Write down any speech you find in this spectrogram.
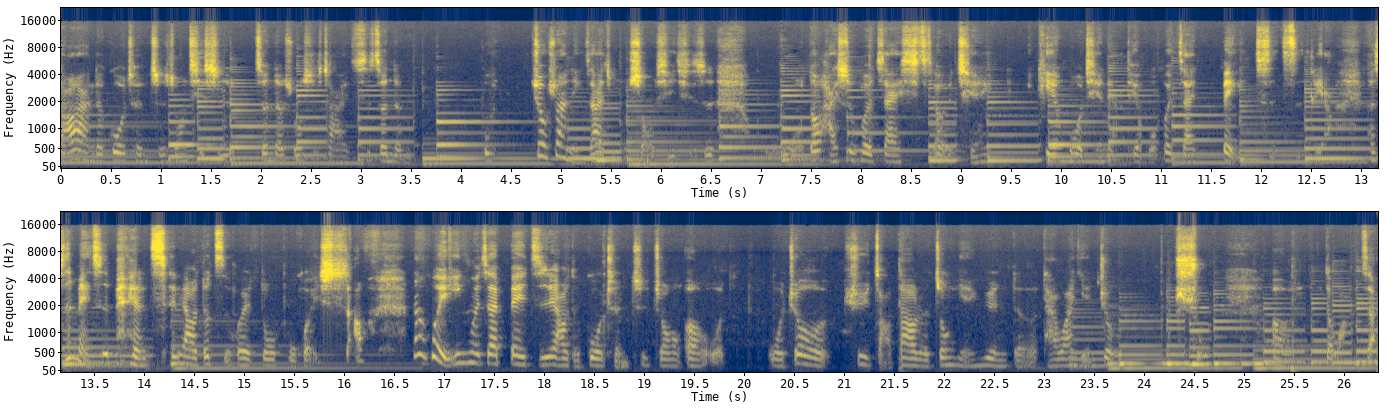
导览的过程之中，其实真的说实在，是真的不，就算你再怎么熟悉，其实我都还是会在呃前一天或前两天，我会再背一次资料。可是每次背的资料都只会多不会少。那会因为在背资料的过程之中，呃，我。我就去找到了中研院的台湾研究所，呃的网站，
